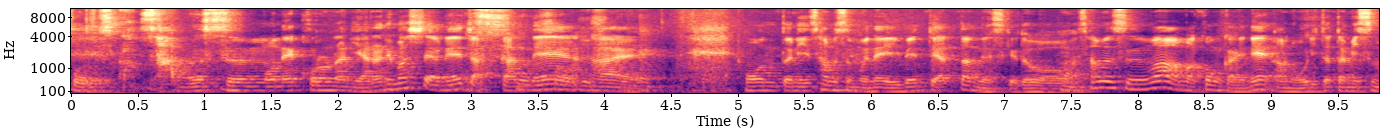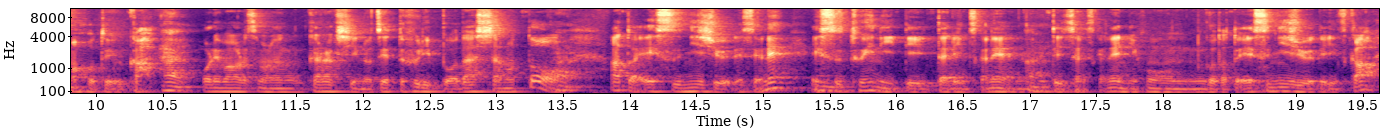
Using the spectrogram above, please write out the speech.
どうですか？サムスンもねコロナにやられましたよね若干ね。ね。はい。本当にサムスンもねイベントやったんですけど、はい。サムスンはまあ今回ねあの折りたたみスマホというか、はい。俺もあるスマホのガラクシーの Z フリップを出したのと、はい。あとは S20 ですよね、S20 って言ったらいいんですかね、なんて言ってたんですかね。日本語だと S20 でいいですか、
